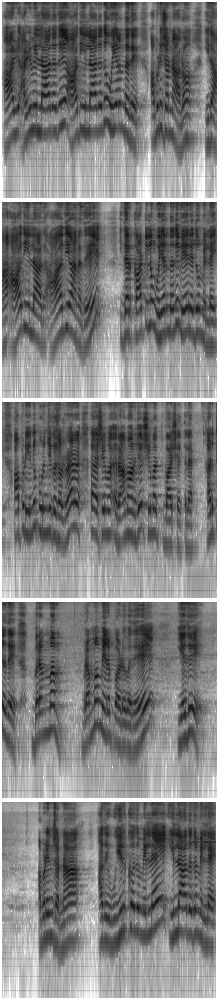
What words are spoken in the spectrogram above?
ஆழி அழிவில்லாதது ஆதி இல்லாதது உயர்ந்தது. அப்படி சொன்னாலும் இது ஆ- ஆதி இல்லாத ஆதியானது இதற்காட்டிலும் உயர்ந்தது வேறு எதுவும் இல்லை. அப்படின்னு புரிஞ்சுக்க சொல்கிறார் ஸ்ரீம ராமானுஜர் ஸ்ரீமத் பாஷ்யத்தில். அடுத்தது பிரம்மம். பிரம்மம் எனப்படுவது எது? அப்படின்னு சொன்னால் அது இருக்கிறதும் இல்லை இல்லாததும் இல்லை.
